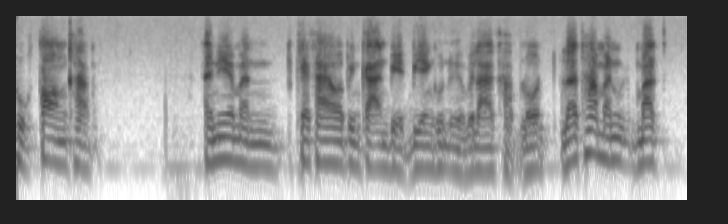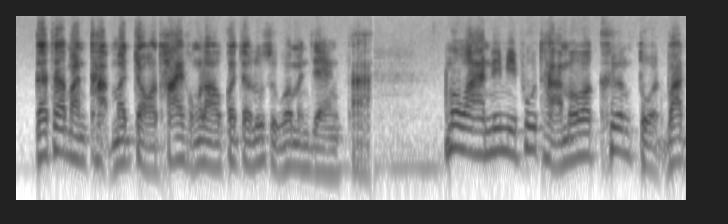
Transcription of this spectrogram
ถูกต้องครับ อันนี้มันคล้ายๆว่าเป็นการเบียดเบียนคนอื่นเวลาขับรถ แล้วถ้ามันมาแล้วถ้ามันขับมาจ่อท้ายของเราก็จะรู้สึกว่ามันแยงตา เมื่อวานนี้มีผู้ถามมาว่าเครื่องตรวจวัด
